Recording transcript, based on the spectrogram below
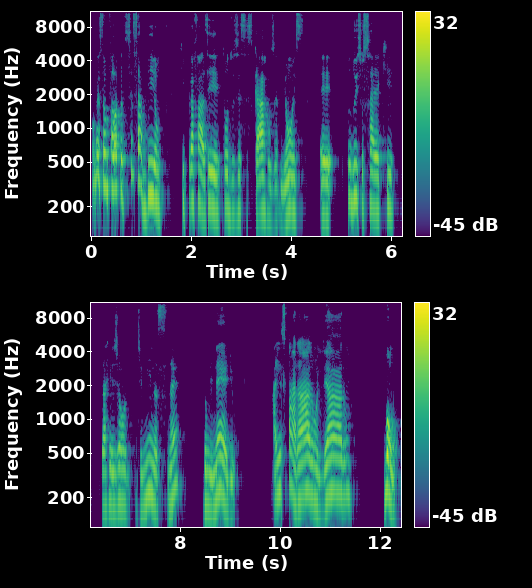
começamos a falar com eles, vocês sabiam que para fazer todos esses carros, aviões, é, tudo isso sai aqui da região de Minas, né, do minério? Aí eles pararam, olharam. Bom,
